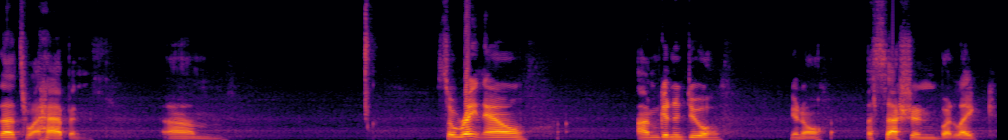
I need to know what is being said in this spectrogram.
that's what happened. Um, so right now, I'm gonna do, you know, a session, but like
